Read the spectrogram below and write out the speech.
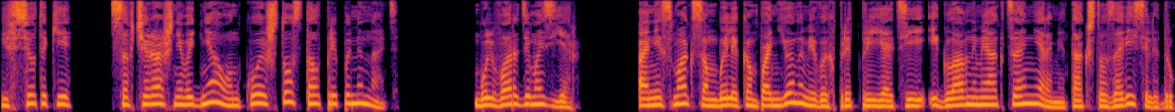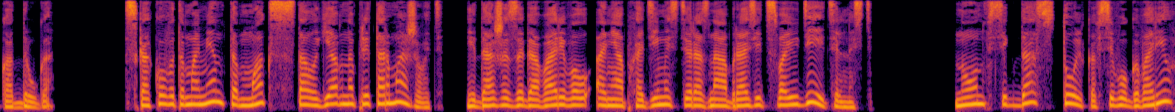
И все-таки со вчерашнего дня он кое-что стал припоминать. Бульвар Демазьер. Они с Максом были компаньонами в их предприятии и главными акционерами, так что зависели друг от друга. С какого-то момента Макс стал явно притормаживать и даже заговаривал о необходимости разнообразить свою деятельность. Но он всегда столько всего говорил.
